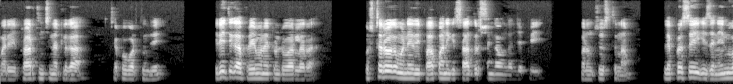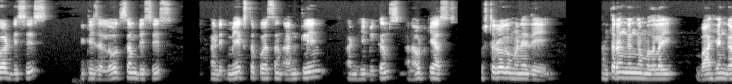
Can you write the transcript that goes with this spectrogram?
మరి ప్రార్థించినట్లుగా చెప్పబడుతుంది. ఈ రీతిగా ప్రేమైనటువంటి వారులరా కుష్ఠరోగం అనేది పాపానికి సాదృశ్యంగా ఉందని చెప్పి మనం చూస్తున్నాం. Leprosy is an inward disease it is a loathsome disease and it makes the person unclean and he becomes an outcast కుష్ఠరోగం అనేది అంతరంగంగా మొదలై బాహ్యంగా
